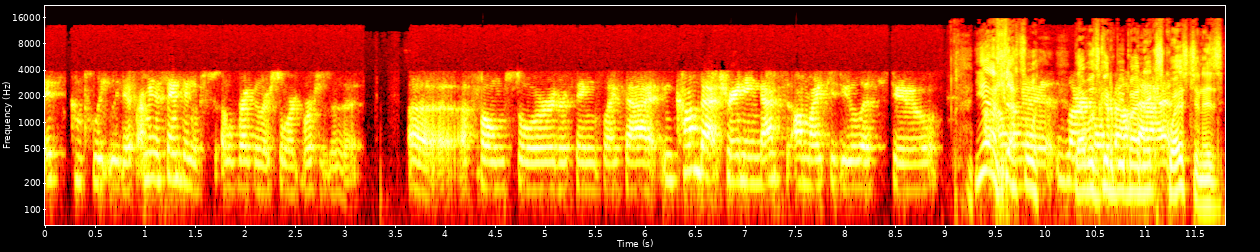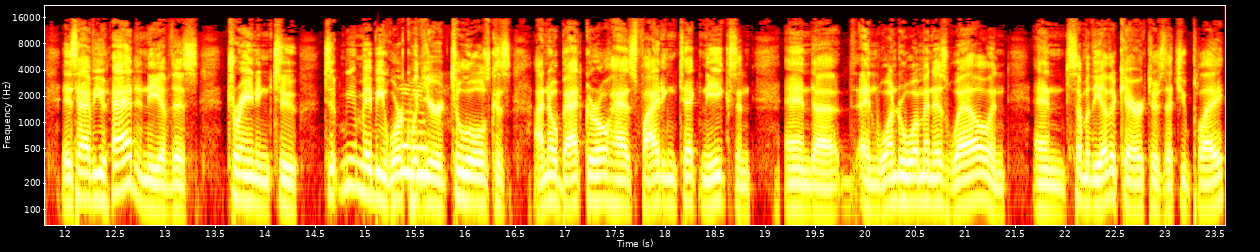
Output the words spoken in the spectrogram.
it's completely different. I mean, the same thing with a regular sword versus a a, a foam sword or things like that. In combat training, that's on my to do list too. Yeah, I that's what that was going to be my next question. Is is have you had any of this training to to maybe work Mm-hmm. with your tools? Because I know Batgirl has fighting techniques and and uh, and Wonder Woman as well, and and some of the other characters that you play.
